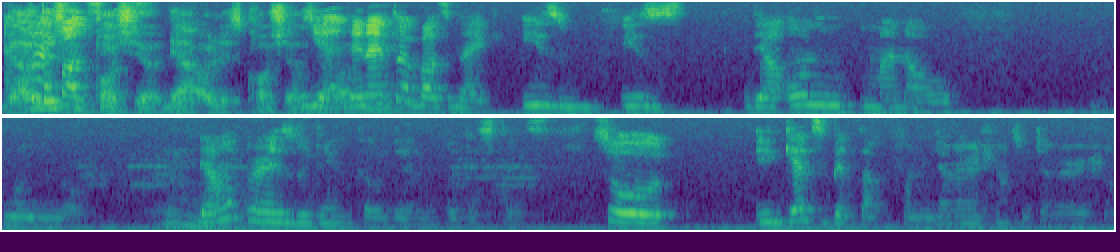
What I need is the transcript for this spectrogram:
They're thought always too about it. cautious. They are always cautious. Yeah. about, Then I you thought about it like is is their own manner of growing up. mm, Their own parents didn't tell them all these things, so it gets better from generation to generation.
